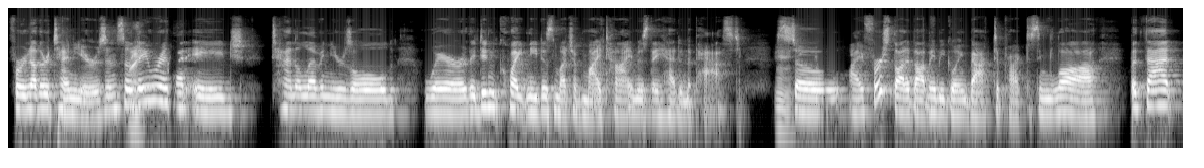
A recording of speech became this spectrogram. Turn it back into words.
for another 10 years. And so Right. they were at that age, 10, 11 years old, where they didn't quite need as much of my time as they had in the past. Mm. So I first thought about maybe going back to practicing law, but that,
